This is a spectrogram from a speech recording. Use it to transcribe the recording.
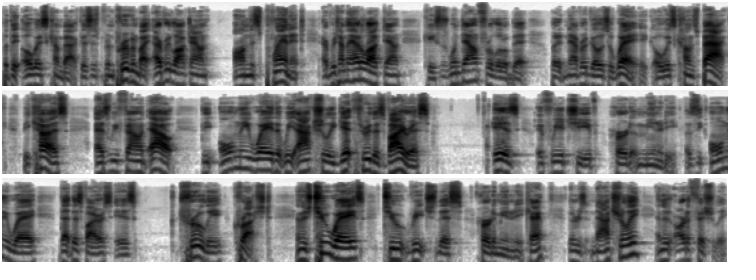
but they always come back. This has been proven by every lockdown on this planet. Every time they had a lockdown, cases went down for a little bit, but it never goes away. It always comes back because as we found out, the only way that we actually get through this virus is if we achieve herd immunity. That's the only way that this virus is truly crushed. And there's two ways to reach this herd immunity, okay? There's naturally and there's artificially.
